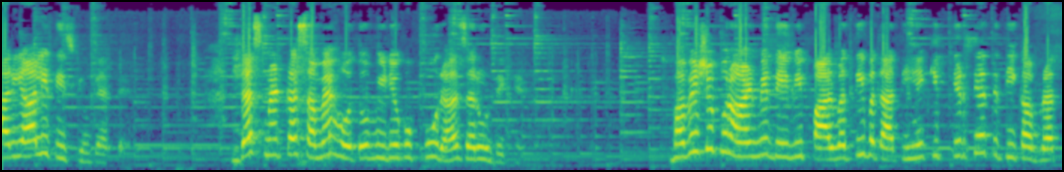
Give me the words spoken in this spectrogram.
हरियाली तीज क्यों कहते हैं? 10 मिनट का समय हो तो वीडियो को पूरा ज़रूर देखें। भविष्य पुराण में देवी पार्वती बताती हैं कि तृतीय तिथि का व्रत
